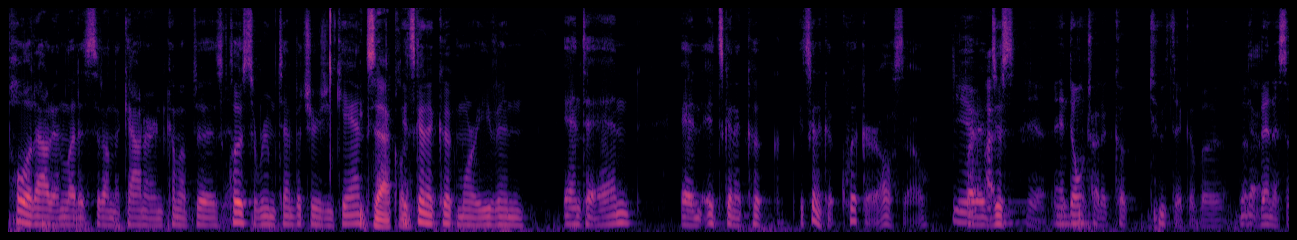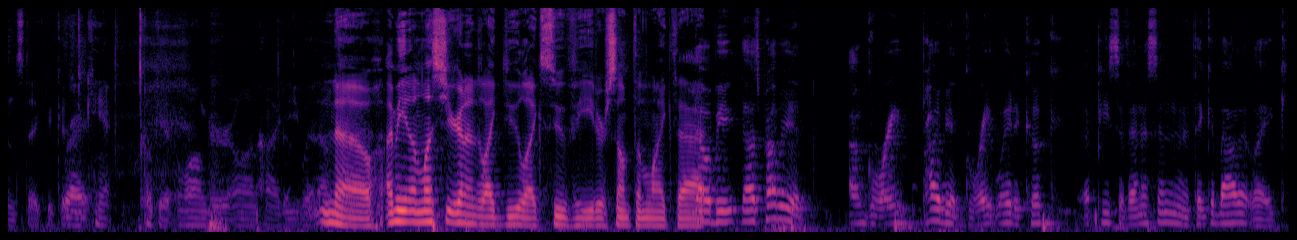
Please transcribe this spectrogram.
pull it out and let it sit on the counter and come up to as close to room temperature as you can Exactly. it's going to cook more even end to end and it's going to cook it's going to cook quicker also Yeah, but it I- just Yeah, and don't try to cook too thick of a, a No. venison steak because you can't cook it longer on high heat without. No, I mean unless you're gonna like do like sous vide or something like that. that would be that's probably a, a great probably be a great way to cook a piece of venison and think about it like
